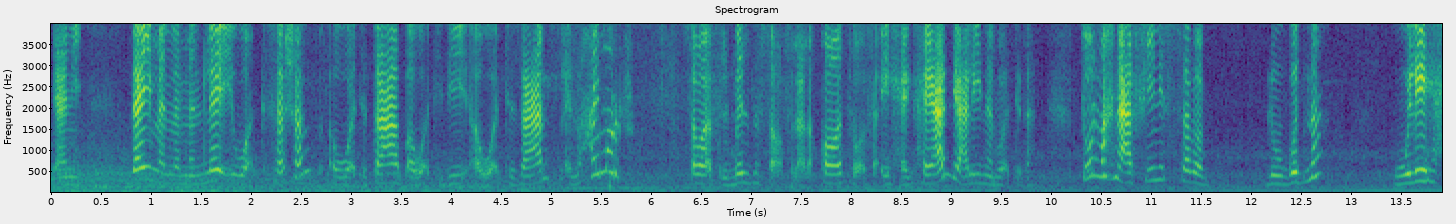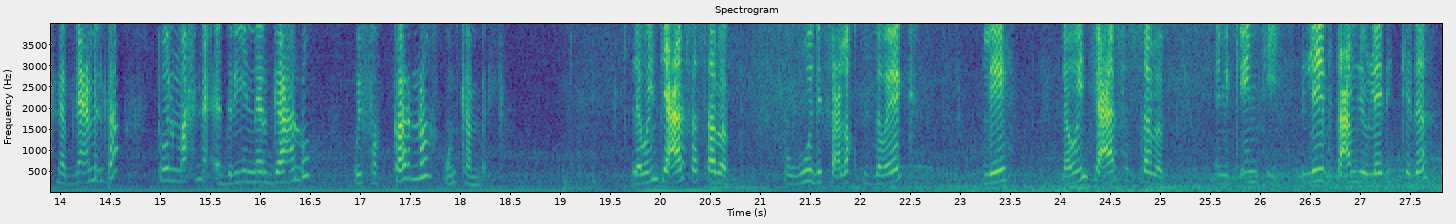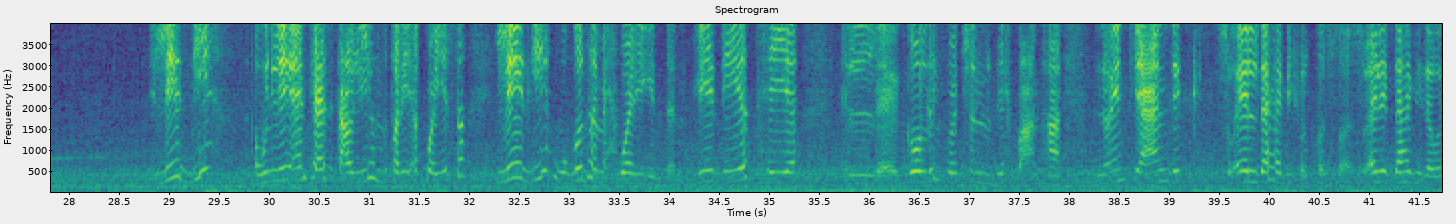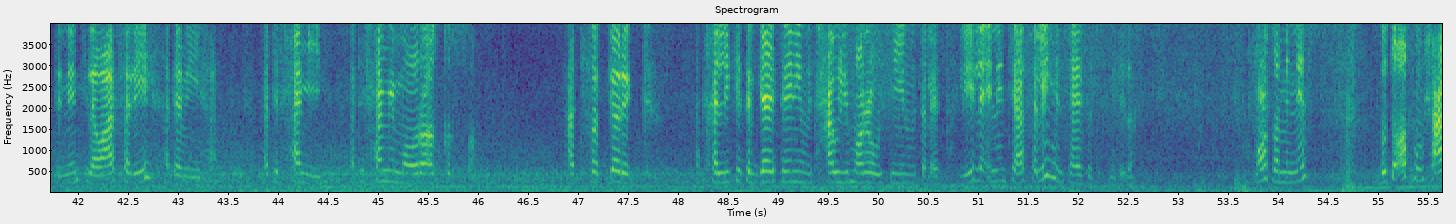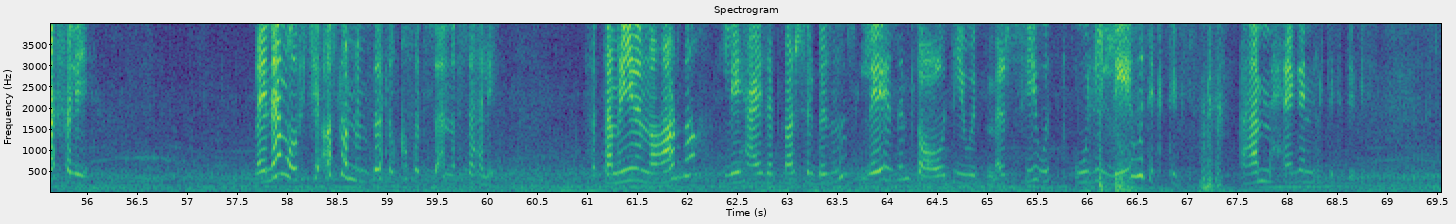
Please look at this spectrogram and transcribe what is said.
يعني دايما لما نلاقي وقت فشل أو وقت تعب أو وقت ضيق أو وقت زعل لأنه هيمر سواء في البيزنس سواء في العلاقات سواء في أي حاجة هيعدي علينا الوقت ده. طول ما إحنا عارفين السبب لوجودنا وليه إحنا بنعمل ده طول ما إحنا قادرين نرجع له ويفكرنا ونكمل. لو انت عارفة سبب وجودك في علاقة الزواج ليه؟ لو انت عارفة السبب انك انت ليه بتعاملي ولادك كده؟ ليه دي أو ليه انت عايزة تعامليهم بطريقة كويسة؟ ليه دي وجودها محوري جدا؟ ليه ديت هي ال golden question اللي بيحكوا عنها؟ انه انت عندك سؤال ذهبي في القصة. السؤال الذهبي دوت ان انت لو عارفة ليه هتعمليها. هتفهمي. هتفهمي ما وراء القصة. هتفكرك. هتخليكي ترجعي تاني وتحاولي مرة واثنين وثلاثه ليه؟ لأن انت عارفة ليه انت عايزة تعملي ده. معظم الناس بتقف ومش عارفة ليه. لأنها ما وقفتش أصلا من بداية القصة تسأل نفسها ليه. فالتمرين النهارده ليه عايزة تمارسي البيزنس لازم تقعدي وتمارسي وتقولي ليه وتكتبي. أهم حاجة إنك تكتبي.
